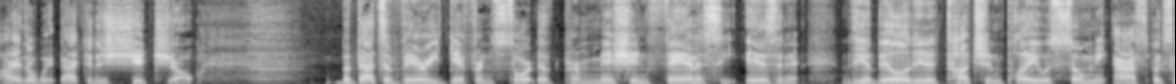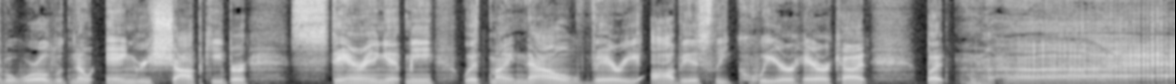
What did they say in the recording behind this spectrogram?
either way, back to the shit show. But that's a very different sort of permission fantasy, isn't it? The ability to touch and play with so many aspects of a world with no angry shopkeeper staring at me with my now very obviously queer haircut. But. Uh,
